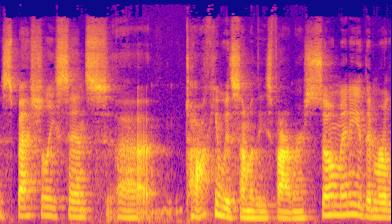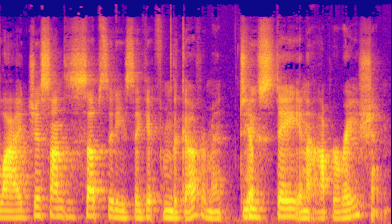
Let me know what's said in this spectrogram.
especially since uh, talking with some of these farmers, so many of them rely just on the subsidies they get from the government to Yep. stay in operation.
